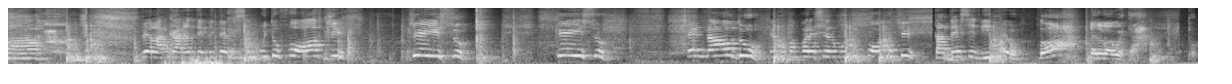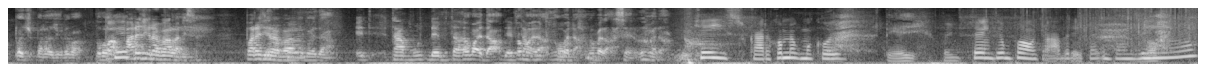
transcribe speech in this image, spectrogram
Ah, pela cara dele deve ser muito forte. Que isso? Que isso? Reinaldo! Ela tá parecendo muito forte. Tá desse nível. Oh, eu não vou aguentar. pode parar de gravar. Pa- para de gravar, Larissa. Para de gravar. não vai dar. Ele Tá muito, deve tá, Não vai dar, deve não tá vai dar, não vai dar, não vai dar, sério, não vai dar. Que isso, cara? Come alguma coisa. Tem aí, Tem, tem um pão. Abre aí, pega um pãozinho.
